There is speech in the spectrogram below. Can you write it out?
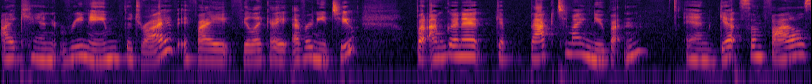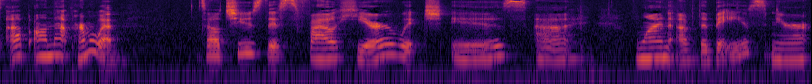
I can rename the drive if I feel like I ever need to, but I'm going to get back to my new button and get some files up on that PermaWeb. So I'll choose this file here, which is uh, one of the bays near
